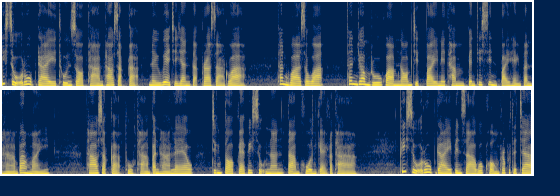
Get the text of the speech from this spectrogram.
ภิกษุรูปใดทูลสอบถามเท้าสักกะในเวชยันตปราศาสว่า ท่านวาสวะ ท่านย่อมรู้ความน้อมจิตไปในธรรมเป็นที่สิ้นไปแห่งตัณหาบ้างไหม เท้าสักกะถูกถามปัญหาแล้ว จึงตอบแก่ภิกษุนั้นตามควรแก่คาถา ภิกษุรูปใดเป็นสาวกของพระพุทธเจ้า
